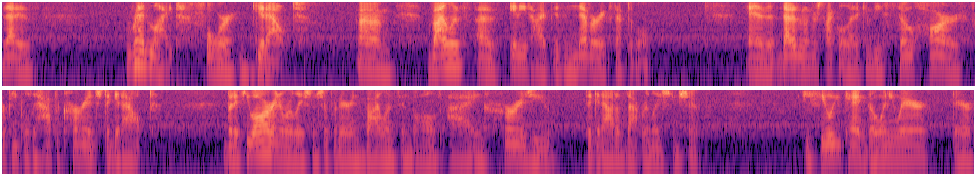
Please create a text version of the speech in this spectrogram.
that is red light for get out. Um, violence of any type is never acceptable. And that is another cycle that it can be so hard for people to have the courage to get out. But if you are in a relationship where there is violence involved, I encourage you to get out of that relationship. If you feel you can't go anywhere, there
